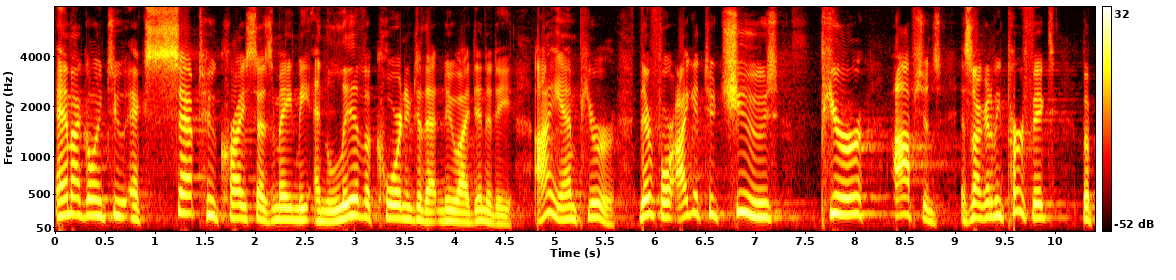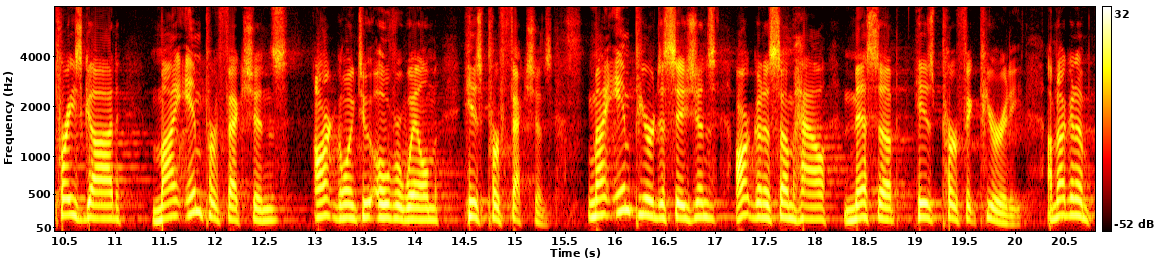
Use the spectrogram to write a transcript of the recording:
Am I going to accept who Christ has made me and live according to that new identity? I am pure. Therefore, I get to choose pure options. It's not going to be perfect, but praise God, my imperfections aren't going to overwhelm his perfections. My impure decisions aren't going to somehow mess up his perfect purity. I'm not going to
